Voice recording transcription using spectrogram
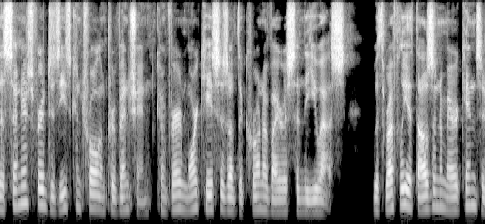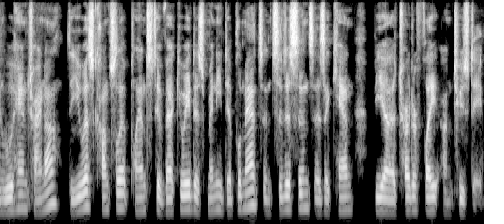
The Centers for Disease Control and Prevention confirmed more cases of the coronavirus in the U.S. With roughly a thousand Americans in Wuhan, China, the U.S. consulate plans to evacuate as many diplomats and citizens as it can via a charter flight on Tuesday.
